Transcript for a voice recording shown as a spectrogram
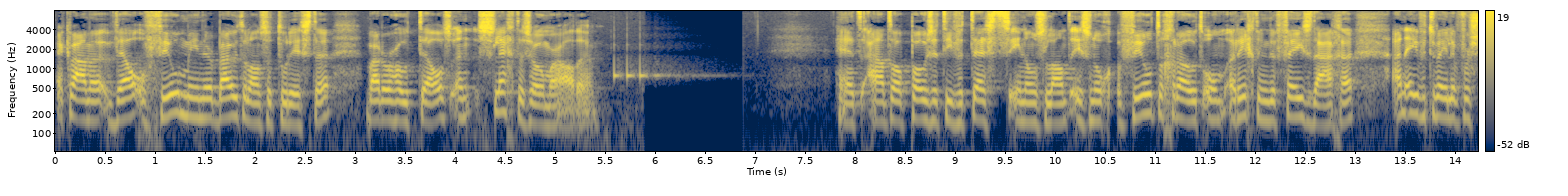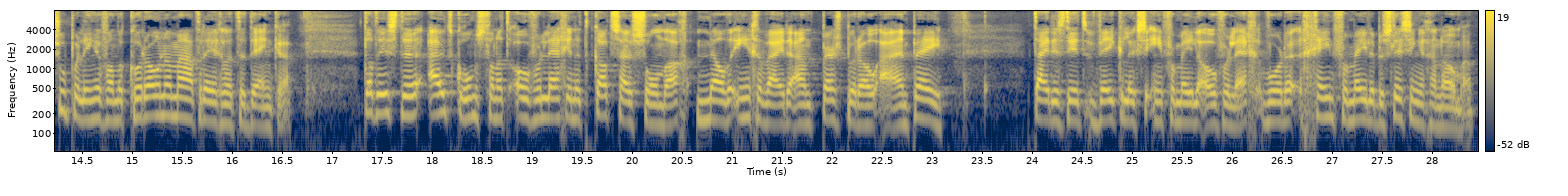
Er kwamen wel veel minder buitenlandse toeristen, waardoor hotels een slechte zomer hadden. Het aantal positieve tests in ons land is nog veel te groot om richting de feestdagen aan eventuele versoepelingen van de coronamaatregelen te denken. Dat is de uitkomst van het overleg in het Katshuis zondag, melden ingewijden aan persbureau ANP. Tijdens dit wekelijkse informele overleg worden geen formele beslissingen genomen.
